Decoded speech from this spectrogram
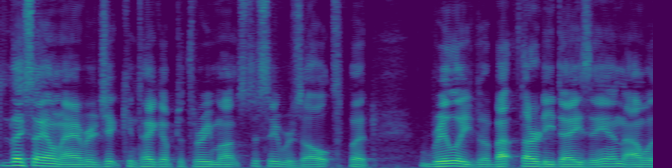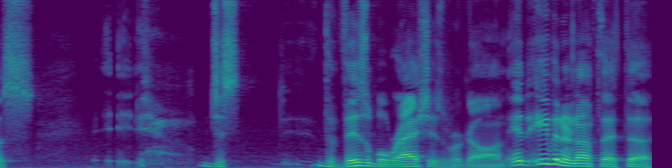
they say on average it can take up to three months to see results, but really about thirty days in, I was just the visible rashes were gone. It even enough that the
